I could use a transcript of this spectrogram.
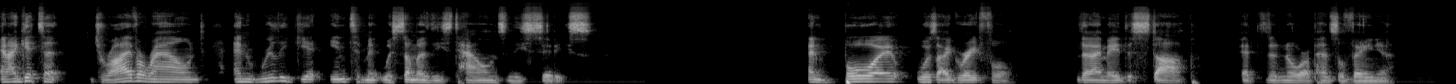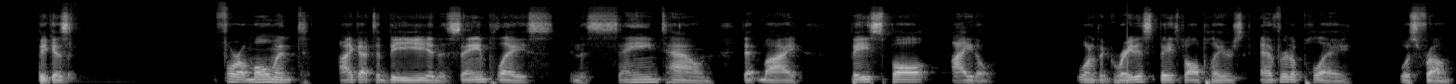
and I get to drive around and really get intimate with some of these towns and these cities. And boy, was I grateful that I made the stop at Donora, Pennsylvania, because for a moment, I got to be in the same place, in the same town that my baseball idol, one of the greatest baseball players ever to play, was from.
